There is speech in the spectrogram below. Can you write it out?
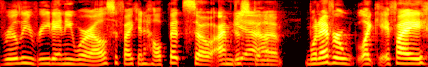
really read anywhere else if I can help it. So I'm just Yeah. gonna whatever. Like if I,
